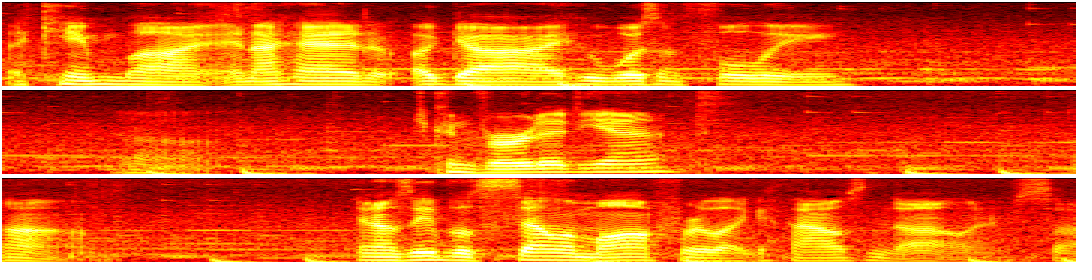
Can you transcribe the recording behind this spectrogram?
that came by, and I had a guy who wasn't fully uh, converted yet. Um, and I was able to sell him off for like a thousand dollars. So,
